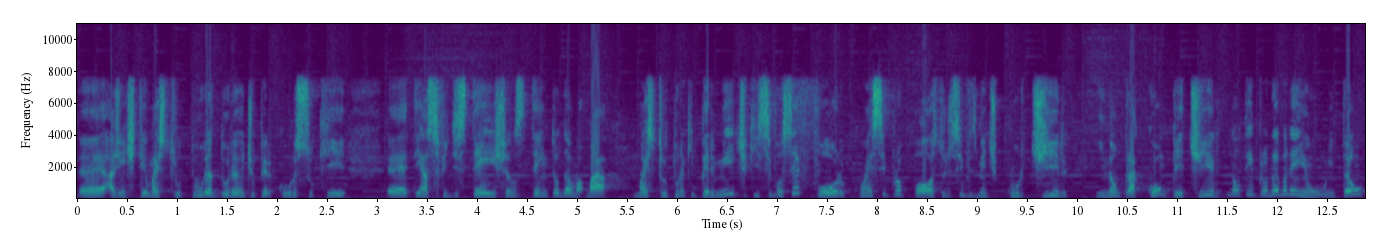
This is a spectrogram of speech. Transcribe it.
É, a gente tem uma estrutura durante o percurso que é, tem as feed stations, tem toda uma, uma, uma, estrutura que permite que, se você for com esse propósito de simplesmente curtir e não para competir, não tem problema nenhum. Então,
